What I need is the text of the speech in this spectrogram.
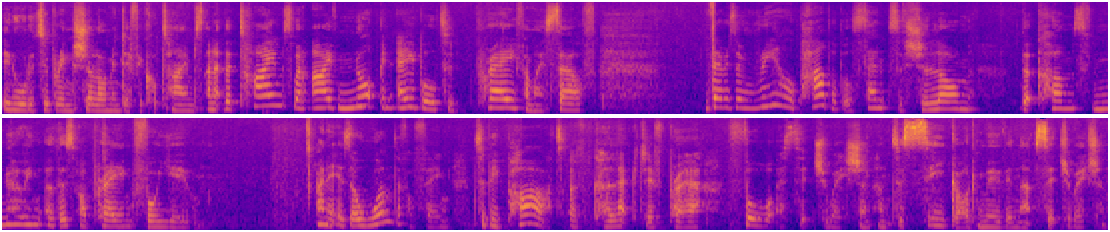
in order to bring shalom in difficult times. And at the times when I've not been able to pray for myself, there is a real palpable sense of shalom that comes from knowing others are praying for you. And it is a wonderful thing to be part of collective prayer for a situation and to see God move in that situation.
